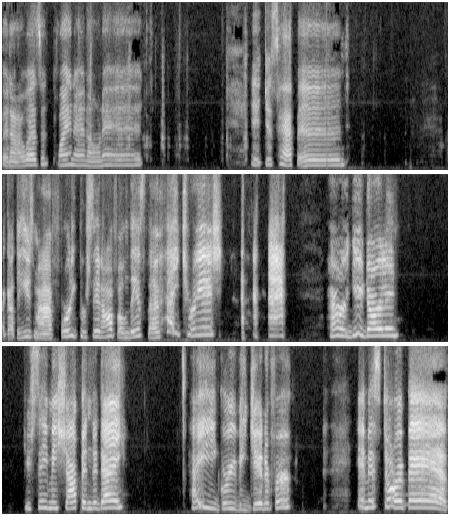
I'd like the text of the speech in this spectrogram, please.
and I wasn't planning on it. It just happened. I got to use my 40% off on this though. Hey, Trish. How are you, darling? You see me shopping today? Hey, groovy Jennifer. And Miss Beth.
